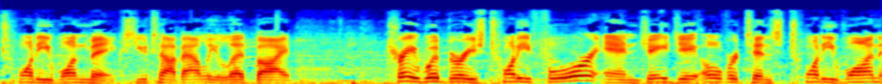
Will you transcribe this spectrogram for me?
21 makes. Utah Valley led by Trey Woodbury's 24 and JJ Overton's 21.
